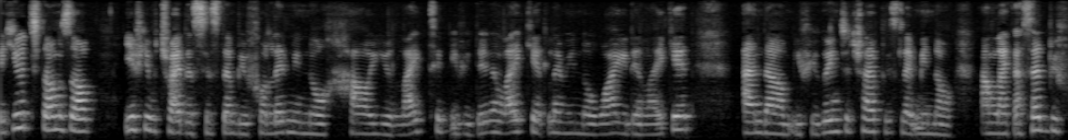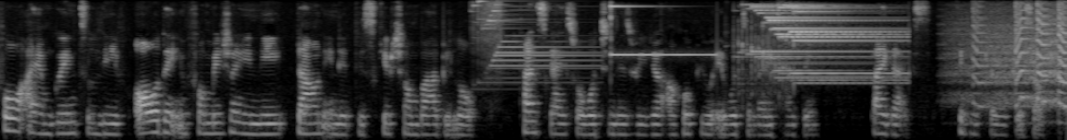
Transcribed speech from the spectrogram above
a huge thumbs up. If you've tried the system before let me know how you liked it. If you didn't like it let me know why you didn't like it and um, if you're going to try please let me know. And like i said before i am going to leave all the information you need down in the description bar below. Thanks guys for watching this video. I hope you were able to learn something. Bye guys. Take care of yourself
